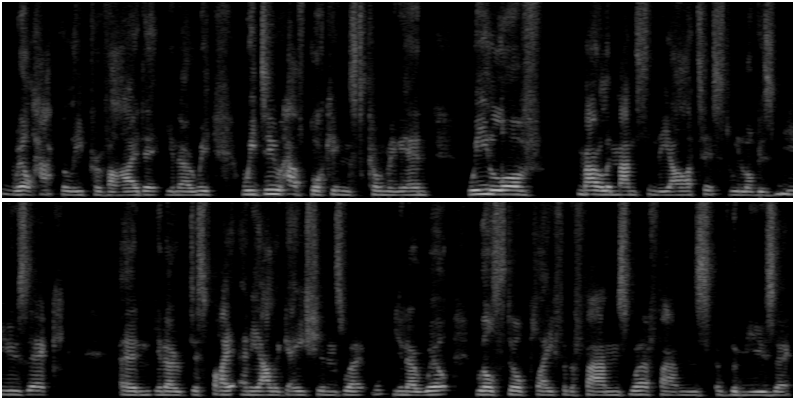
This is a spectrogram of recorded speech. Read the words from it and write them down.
we'll happily provide it. You know, we we do have bookings coming in. We love Marilyn Manson, the artist. We love his music, and you know, despite any allegations, where you know we'll we'll still play for the fans. We're fans of the music,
